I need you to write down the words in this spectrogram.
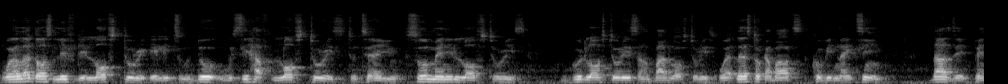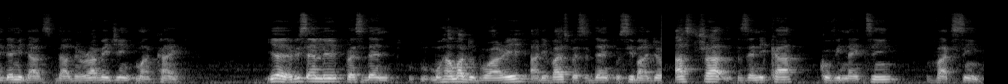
Well, let us leave the love story a little, though we still have love stories to tell you. So many love stories, good love stories and bad love stories. Well, let's talk about COVID 19. That's the pandemic that's, that's been ravaging mankind. Yeah, recently, President Muhammadu Buhari and the Vice President Osinbajo AstraZeneca COVID 19 vaccine.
